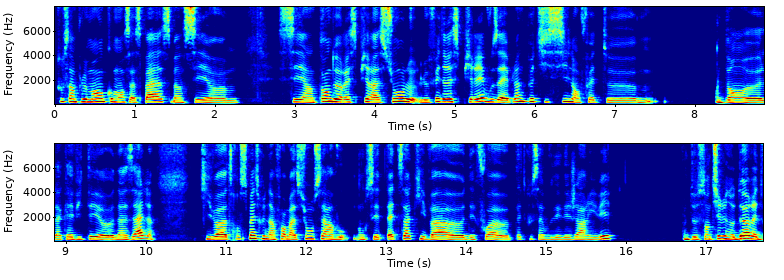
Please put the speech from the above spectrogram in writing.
Tout simplement comment ça se passe? Ben, c'est c'est un temps de respiration. Le, fait de respirer, vous avez plein de petits cils en fait euh, dans la cavité nasale qui va transmettre une information au cerveau. Donc c'est peut-être ça qui va, des fois, peut-être que ça vous est déjà arrivé, de sentir une odeur et que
